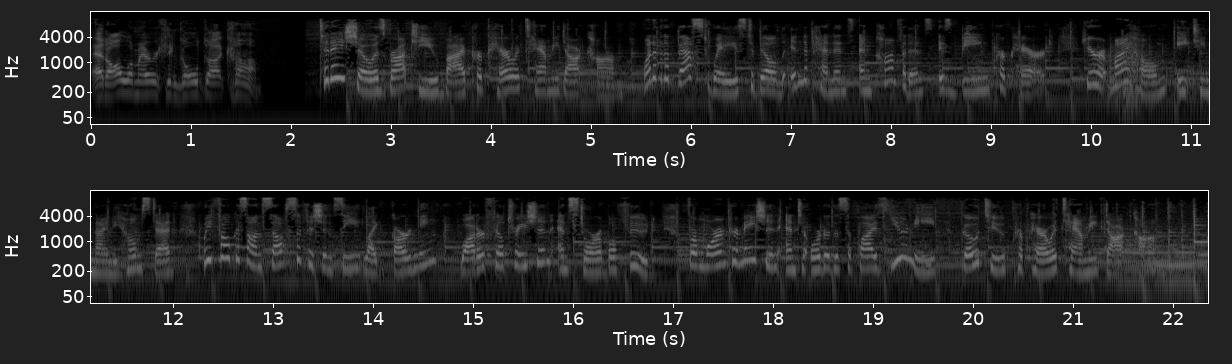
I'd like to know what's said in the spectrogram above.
at allamericangold.com. Today's show is brought to you by PrepareWithTammy.com. One of the best ways to build independence and confidence is being prepared. Here at my home, 1890 Homestead, we focus on self sufficiency like gardening, water filtration, and storable food. For more information and to order the supplies you need, go to PrepareWithTammy.com.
